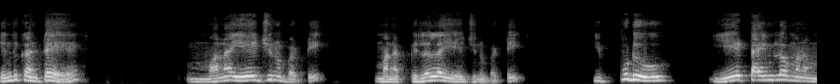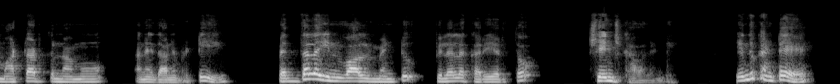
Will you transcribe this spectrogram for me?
ఎందుకంటే మన ఏజ్ను బట్టి మన పిల్లల ఏజ్ను బట్టి ఇప్పుడు ఏ టైంలో మనం మాట్లాడుతున్నాము అనే దాన్ని బట్టి పెద్దల ఇన్వాల్వ్మెంట్ పిల్లల కెరియర్తో చేంజ్ కావాలండి. ఎందుకంటే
